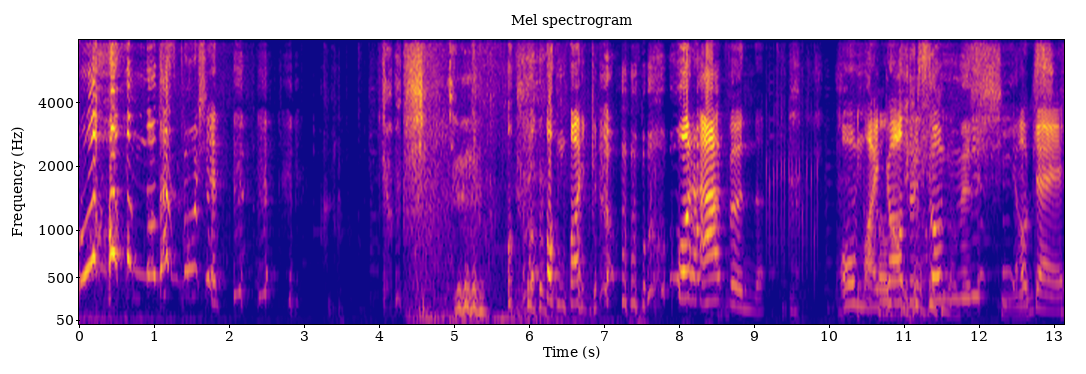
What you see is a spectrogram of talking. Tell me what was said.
Oh, no, that's bullshit. oh my god. What happened? Oh, oh my Oh god, there's so oh, many. Shields. Okay,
